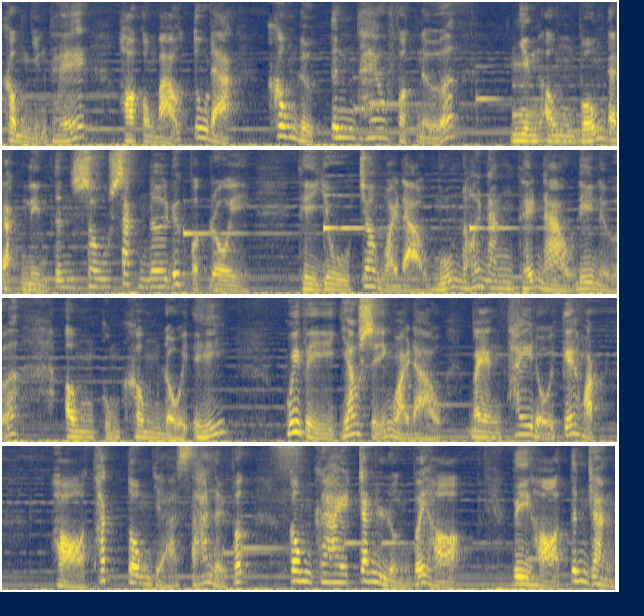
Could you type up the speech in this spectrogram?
Không những thế, họ còn bảo Tu Đạt không được tin theo Phật nữa. Nhưng ông vốn đã đặt niềm tin sâu sắc nơi Đức Phật rồi. Thì dù cho ngoại đạo muốn nói năng thế nào đi nữa, ông cũng không đổi ý. Quý vị giáo sĩ ngoại đạo bèn thay đổi kế hoạch. Họ thách tôn giả xá lợi phất, công khai tranh luận với họ. Vì họ tin rằng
